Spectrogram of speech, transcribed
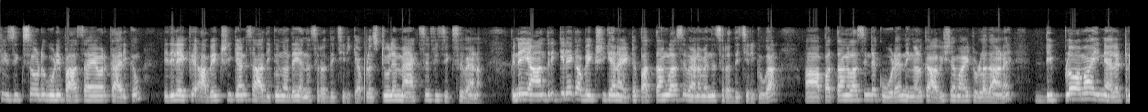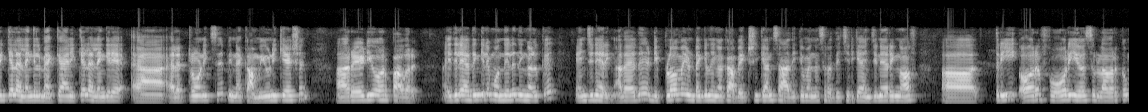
ഫിസിക്സോട് കൂടി പാസ്സായവർക്കായിരിക്കും ഇതിലേക്ക് അപേക്ഷിക്കാൻ സാധിക്കുന്നത് എന്ന് ശ്രദ്ധിച്ചിരിക്കുക. പ്ലസ് ടുവിലെ മാത്സ് ഫിസിക്സ് വേണം. പിന്നെ യാന്ത്രിക്കിലേക്ക് അപേക്ഷിക്കാനായിട്ട് പത്താം ക്ലാസ് വേണമെന്ന് ശ്രദ്ധിച്ചിരിക്കുക. പത്താം ക്ലാസ്സിന്റെ കൂടെ നിങ്ങൾക്ക് ആവശ്യമായിട്ടുള്ളതാണ് ഡിപ്ലോമ ഇൻ ഇലക്ട്രിക്കൽ അല്ലെങ്കിൽ മെക്കാനിക്കൽ അല്ലെങ്കിൽ ഇലക്ട്രോണിക്സ് പിന്നെ കമ്മ്യൂണിക്കേഷൻ റേഡിയോ ഓർ പവർ ഇതിലേതെങ്കിലും ഒന്നിൽ നിങ്ങൾക്ക് എഞ്ചിനീയറിംഗ് അതായത് ഡിപ്ലോമ ഉണ്ടെങ്കിൽ നിങ്ങൾക്ക് അപേക്ഷിക്കാൻ സാധിക്കുമെന്ന് ശ്രദ്ധിച്ചിരിക്കുക. Engineering of three or four years ഉള്ളവർക്കും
